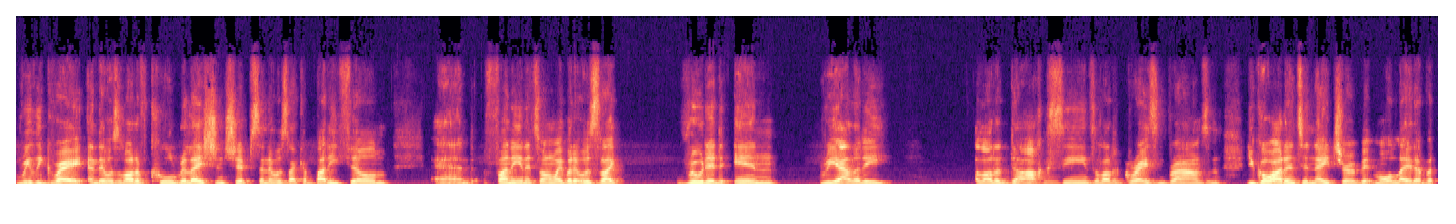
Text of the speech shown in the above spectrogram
really great. And there was a lot of cool relationships, and it was like a buddy film and funny in its own way. But it was like rooted in reality a lot of dark Mhm. scenes, a lot of grays and browns, and you go out into nature a bit more later, but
